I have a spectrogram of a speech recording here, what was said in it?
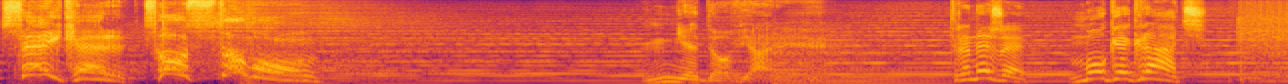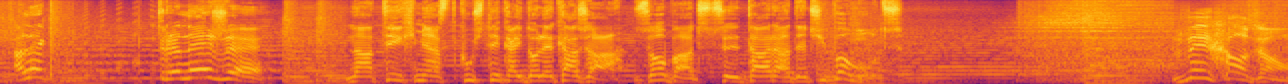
Shaker! Co z tobą? Nie do wiary. Trenerze, mogę grać! Ale... Trenerze! Natychmiast kuśtykaj do lekarza. Zobacz, czy da radę ci pomóc. Wychodzą.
